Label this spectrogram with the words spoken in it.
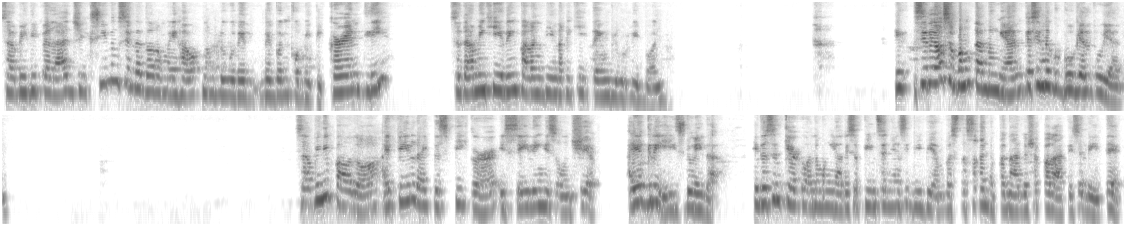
Sabi ni Pelagic, sinong senador ang may hawak ng Blue Rib- Ribbon Committee? Currently, sa daming hearing, parang di nakikita yung Blue Ribbon. Eh, Seryoso bang tanong yan? Kasi nag-google po yan. Sabi ni Paulo, I feel like the speaker is sailing his own ship. I agree, he's doing that. He doesn't care kung ano mangyari sa pinsan niya si BBM, basta sa kanya panalo siya parati sa Leyte.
